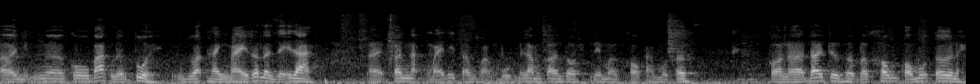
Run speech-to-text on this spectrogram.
Ờ, những ờ, cô bác lớn tuổi vận hành máy rất là dễ dàng. Đấy, cân nặng máy thì tầm khoảng 45 cân thôi nếu mà có cả motor. Còn ờ, đây trường hợp là không có motor này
